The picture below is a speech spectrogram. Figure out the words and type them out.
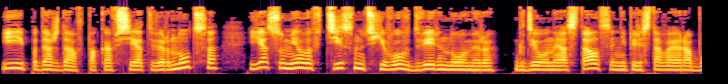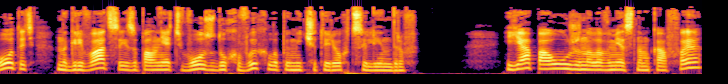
и, подождав, пока все отвернутся, я сумела втиснуть его в дверь номера, где он и остался, не переставая работать, нагреваться и заполнять воздух выхлопами четырех цилиндров. Я поужинала в местном кафе,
